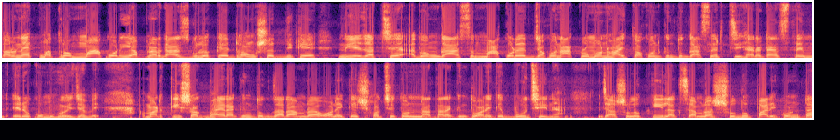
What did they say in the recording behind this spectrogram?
কারণ একমাত্র মাকড়ই আপনার গাছগুলোকে ধ্বংসের দিকে নিয়ে যাচ্ছে এবং গাছ মাকড়ের যখন আক্রমণ হয়, তখন কিন্তু গাছের চেহারাটা সেম এরকম হয়ে যাবে। আমার কৃষক ভাইরা কিন্তু যারা আমরা অনেকে সচেতন না, তারা কিন্তু অনেকে বুঝি না যে আসলে কী লাগছে। আমরা শুধু পারি কোনটা?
